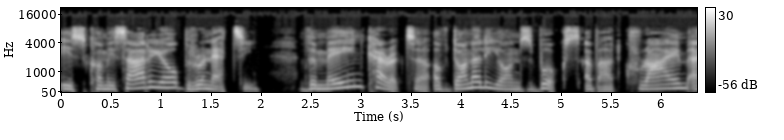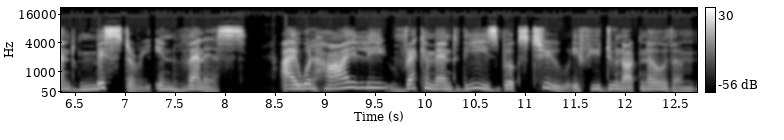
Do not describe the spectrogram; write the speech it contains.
is Commissario Brunetti, the main character of Donna Leon's books about crime and mystery in Venice. I would highly recommend these books too if you do not know them.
